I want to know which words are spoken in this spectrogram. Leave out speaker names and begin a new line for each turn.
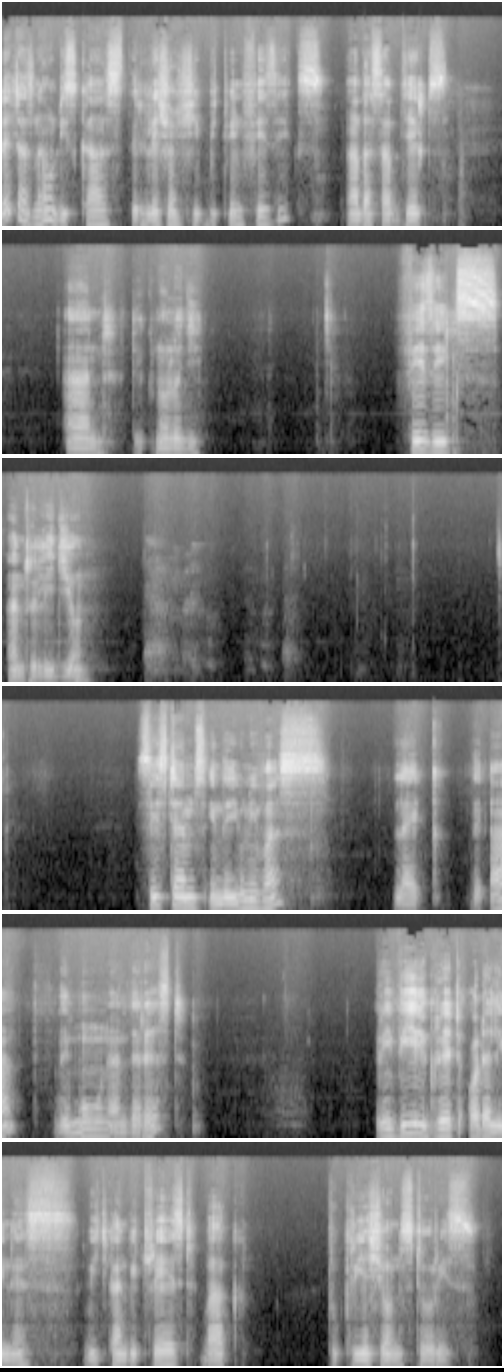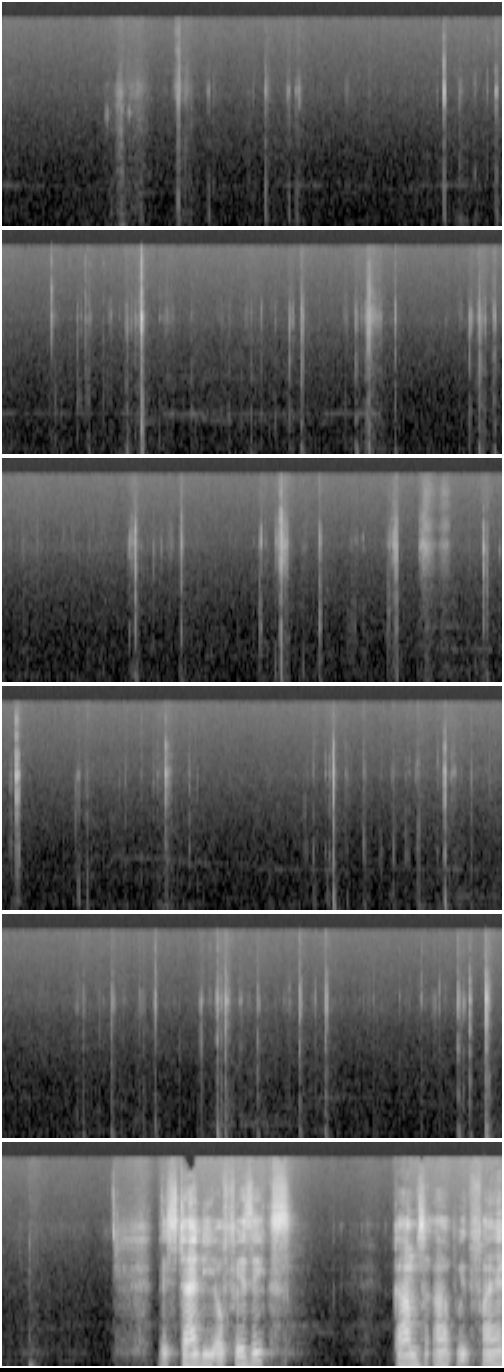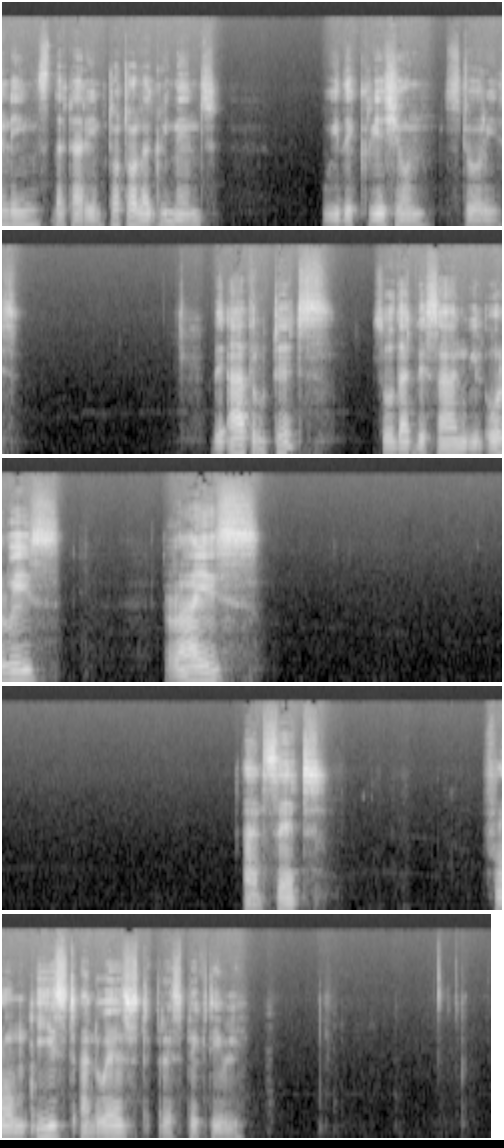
Let us now discuss the relationship between physics, other subjects, and technology. Physics and religion. Systems in the universe, like the Earth, the Moon, and the rest, reveal great orderliness which can be traced back to creation stories. The study of physics comes up with findings that are in total agreement with the creation stories. The earth rotates so that the sun will always rise and set from east and west respectively.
